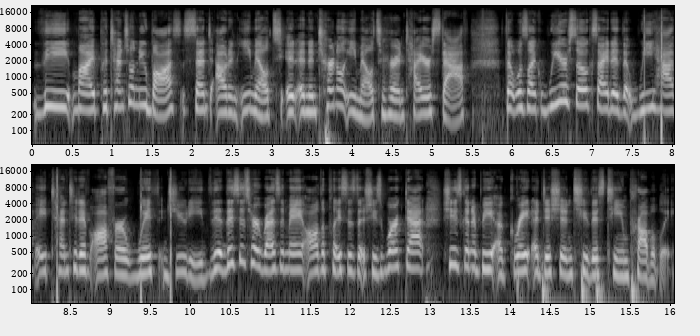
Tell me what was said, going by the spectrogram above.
the my potential new boss sent out an email to an internal email to her entire staff that was like we are so excited that we have a tentative offer with Judy. This is her resume, all the places that she's worked at. She's going to be a great addition to this team probably.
